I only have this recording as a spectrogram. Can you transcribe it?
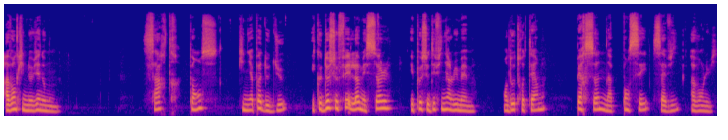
avant qu'il ne vienne au monde. Sartre pense qu'il n'y a pas de Dieu et que de ce fait l'homme est seul et peut se définir lui-même. En d'autres termes, personne n'a pensé sa vie avant lui.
